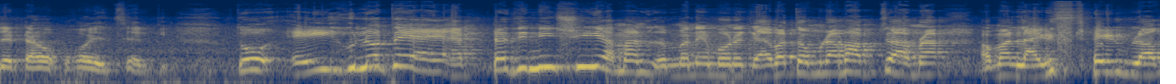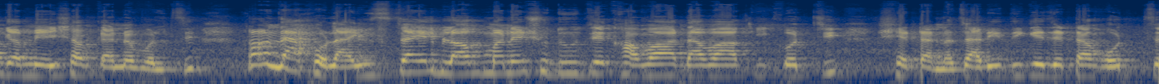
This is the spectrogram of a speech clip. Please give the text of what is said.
যেটা হয়েছে আর কি। তো এইগুলোতে একটা জিনিসই আমার মানে মনে আবার তোমরা ভাবছ আমরা আমার লাইফস্টাইল ব্লগে আমি এইসব কেন বলছি? কারণ দেখো লাইফস্টাইল ব্লগ মানে শুধু যে খাওয়া দাওয়া কি করছি সেটা না। চারিদিকে যেটা হচ্ছে,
